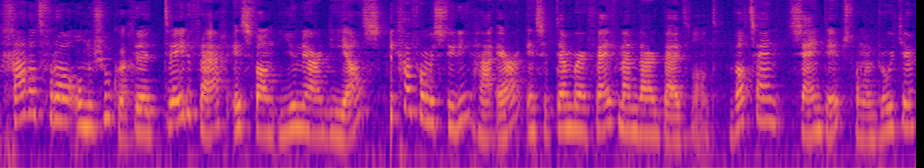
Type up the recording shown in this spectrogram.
Ga dat vooral onderzoeken. De tweede vraag is van Junar Diaz. Ik ga voor mijn studie HR in september vijf maanden naar het buitenland. Wat zijn zijn tips van mijn broertje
